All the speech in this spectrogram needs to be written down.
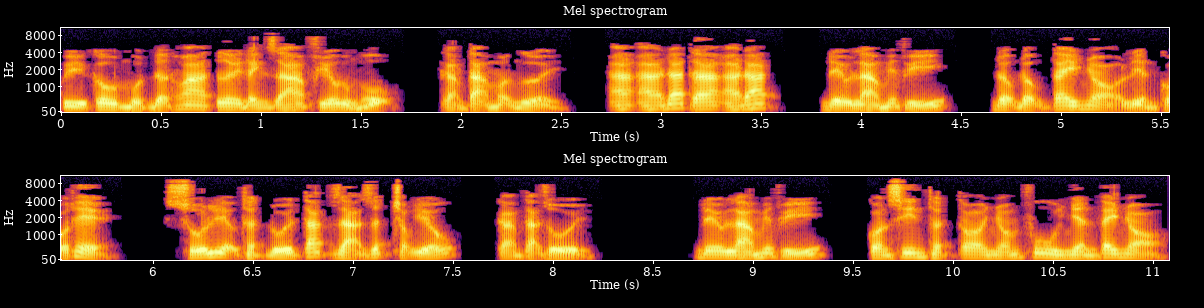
quy cầu một đợt hoa tươi đánh giá phiếu ủng hộ, cảm tạ mọi người. A a, đát, a a, đát, đều là miễn phí, động động tay nhỏ liền có thể. Số liệu thật đối tác giả rất trọng yếu, cảm tạ rồi. Đều là miễn phí, còn xin thật to nhóm phu nhân tay nhỏ,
